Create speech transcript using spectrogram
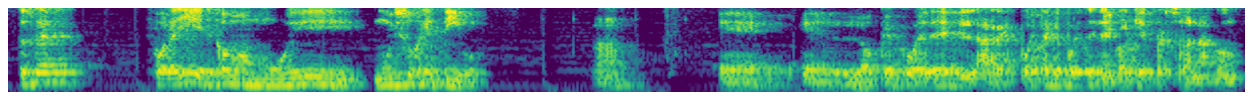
entonces, por ahí es como muy, muy subjetivo, ¿no? Eh, eh, lo que puede, la respuesta que puede tener cualquier persona con,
